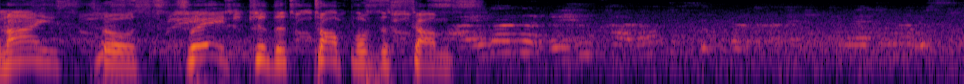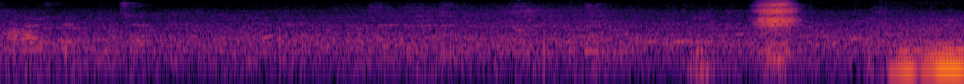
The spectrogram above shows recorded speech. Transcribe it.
Nice throw straight to the top of the stumps. Hmm,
